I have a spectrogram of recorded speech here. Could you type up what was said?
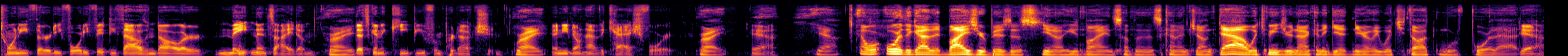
20 30 40 50 thousand dollar maintenance item Right. that's going to keep you from production Right. and you don't have the cash for it Right. yeah Yeah. Or, or the guy that buys your business, you know, he's buying something that's kind of junked out, which means you're not going to get nearly what you thought for that. Yeah.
